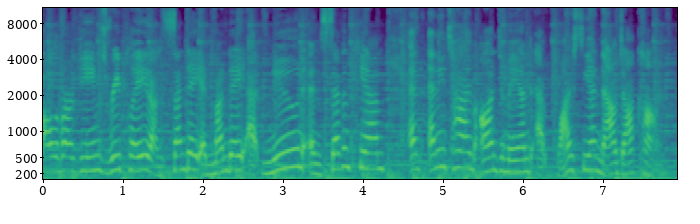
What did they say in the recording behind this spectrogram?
All of our games replayed on Sunday and Monday at noon and 7 p.m. and anytime on demand at YCNNow.com.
